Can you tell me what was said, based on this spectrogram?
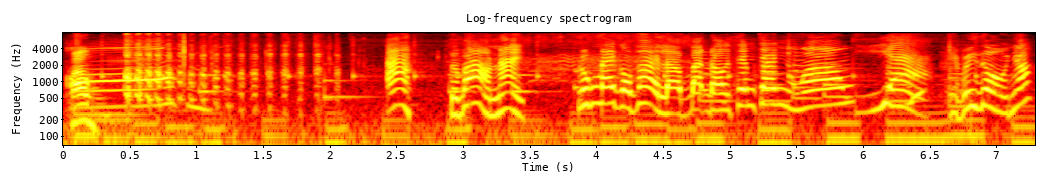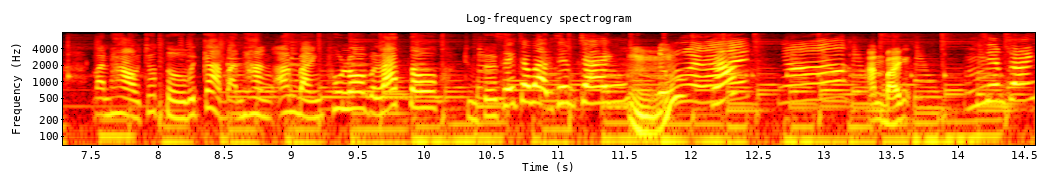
Không. Ờ, À tớ bảo này Lúc này có phải là bạn đòi xem tranh đúng không? Yeah Thế bây giờ nhá Bạn Hào cho tớ với cả bạn Hằng ăn bánh Fulo Blato Chúng tớ sẽ cho bạn xem tranh. Ừ. Đúng rồi đấy. Nhá Ăn bánh. Xem tranh.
